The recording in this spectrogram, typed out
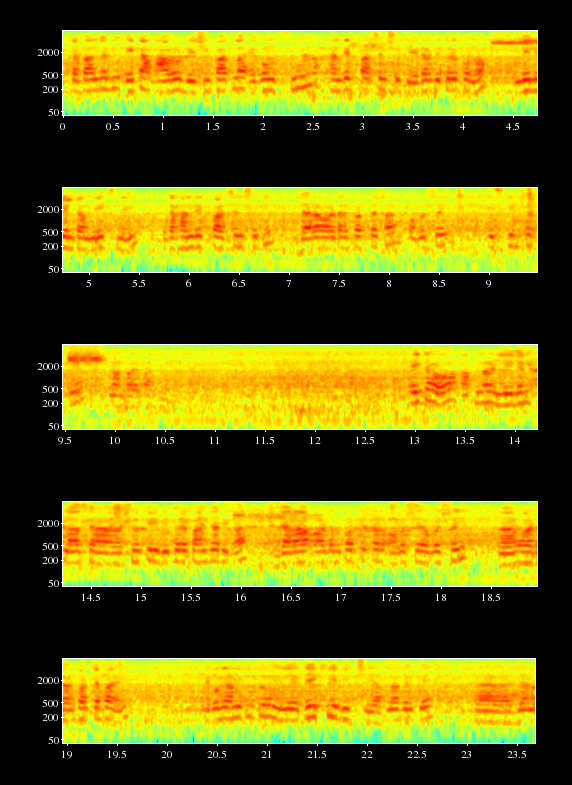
একটা পাঞ্জাবি, এটা আরও বেশি পাতলা এবং ফুল হান্ড্রেড পার্সেন্ট সুতি। এটার ভিতরে কোনো লিলেনটা মিক্স নেই। এটা হান্ড্রেড পার্সেন্ট সুতি। যারা অর্ডার করতে চান, অবশ্যই স্ক্রিনশট দিয়ে নাম্বারে পাঠিয়ে। এইটাও আপনার লিলেন প্লাস সুতির ভিতরে পাঞ্জাবিটা। যারা অর্ডার করতে চান, অবশ্যই অবশ্যই অর্ডার করতে পারেন। এবং আমি কিন্তু দেখিয়ে দিচ্ছি আপনাদেরকে যেন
